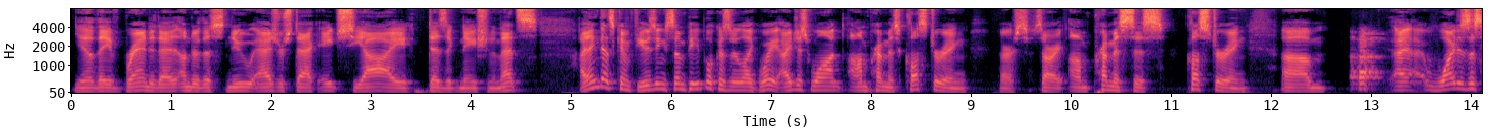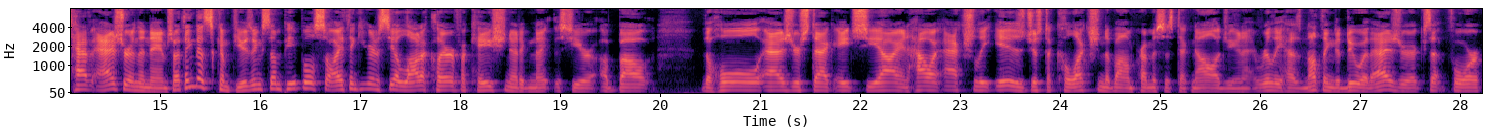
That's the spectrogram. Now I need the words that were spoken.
you know, they've branded it under this new Azure Stack HCI designation, and that's I think that's confusing some people because they're like, wait, I just want on-premise clustering, or sorry, on-premises clustering. Um, I, why does this have Azure in the name? So I think that's confusing some people. So I think you're going to see a lot of clarification at Ignite this year about the whole Azure Stack HCI and how it actually is just a collection of on-premises technology, and it really has nothing to do with Azure except for,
